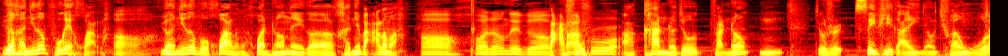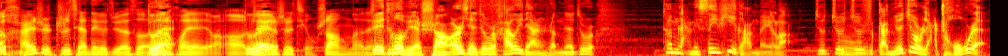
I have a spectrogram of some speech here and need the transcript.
约翰尼德普给换了哦，约翰尼德普换了嘛，换成那个汉尼拔了嘛？哦，换成那个拔叔啊，看着就反正嗯，就是 CP 感已经全无了，就还是之前那个角色，对，换演员啊，这个是挺伤的，这特别伤，而且就是还有一点是什么呢？就是他们俩那 CP 感没了，就就就是感觉就是俩仇人，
